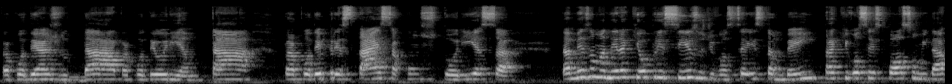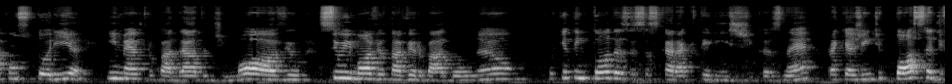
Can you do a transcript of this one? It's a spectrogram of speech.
Para poder ajudar, para poder orientar, para poder prestar essa consultoria, essa da mesma maneira que eu preciso de vocês também para que vocês possam me dar consultoria em metro quadrado de imóvel, se o imóvel está verbado ou não, porque tem todas essas características, né? Para que a gente possa, de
